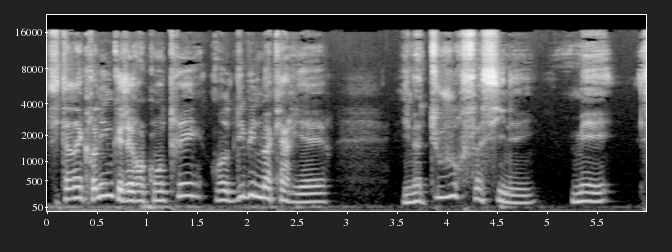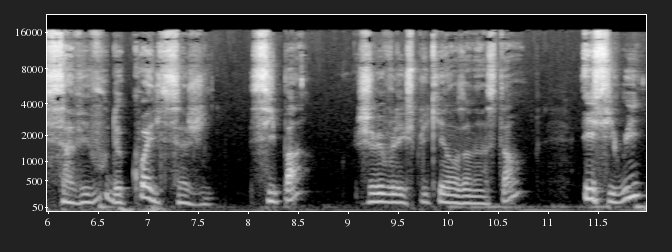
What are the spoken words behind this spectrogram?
C'est un acronyme que j'ai rencontré au début de ma carrière. Il m'a toujours fasciné. Mais savez-vous de quoi il s'agit? Si pas, je vais vous l'expliquer dans un instant. Et si oui,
